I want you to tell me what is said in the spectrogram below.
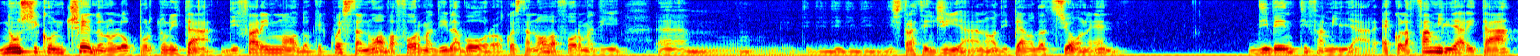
non si concedono l'opportunità di fare in modo che questa nuova forma di lavoro, questa nuova forma di, ehm, di, di, di strategia, no? di piano d'azione, diventi familiare. Ecco, la familiarità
